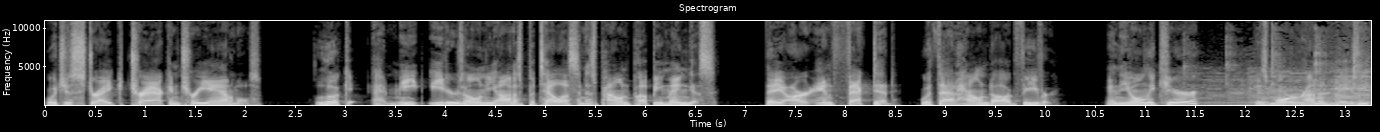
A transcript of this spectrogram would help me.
which is strike, track, and tree animals. Look at Meat Eater's own Janis Putelis and his pound puppy Mingus. They are infected with that hound dog fever. And the only cure is more running, baby.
